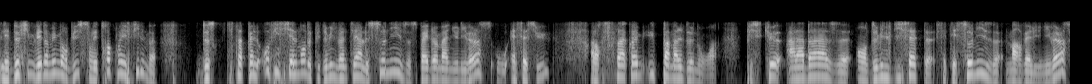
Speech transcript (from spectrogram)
les deux films Venom et Morbus sont les trois premiers films de ce qui s'appelle officiellement depuis 2021 le Sony's Spider-Man Universe, ou SSU. Alors ça a quand même eu pas mal de noms, hein, puisque à la base, en 2017, c'était Sony's Marvel Universe,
